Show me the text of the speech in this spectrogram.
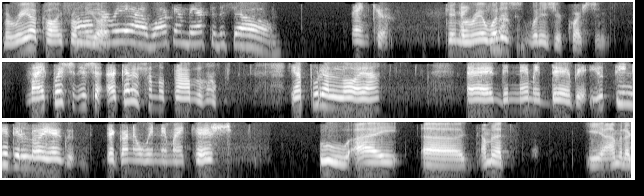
Maria calling from oh, New York. Maria, welcome back to the show. Thank you. Okay, Thank Maria, you. what is Welcome. what is your question? My question is, I got a some problem. I put a lawyer, uh, the name is David. You think the lawyer, they're going to win in my case? Ooh, I uh I'm gonna yeah, I'm gonna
